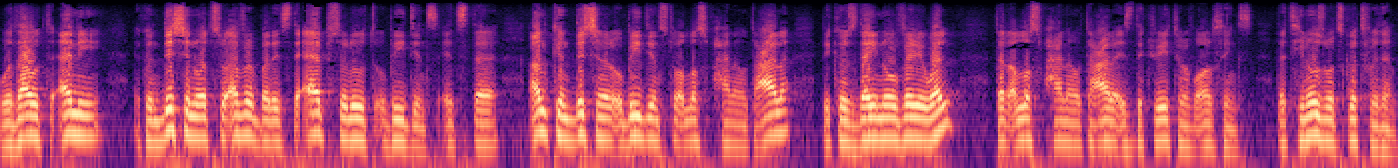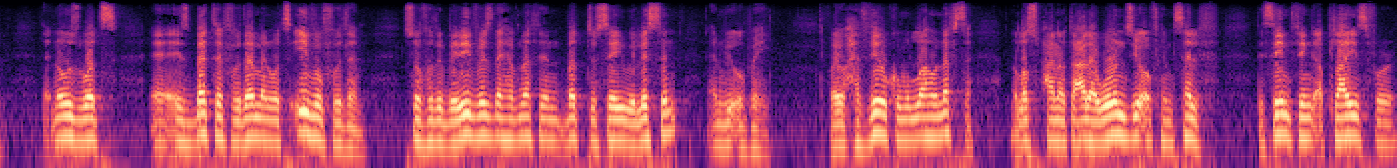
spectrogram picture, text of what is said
without any condition whatsoever, but it's the absolute obedience. It's the unconditional obedience to Allah subhanahu wa ta'ala because they know very well that Allah subhanahu wa ta'ala is the creator of all things, that He knows what's good for them, that knows what's uh, is better for them and what's evil for them. So for the believers, they have nothing but to say, we listen and we obey. وَيُحَذِّرُكُمُ اللَّهُ نَفْسَهُ Allah subhanahu wa ta'ala warns you of Himself. The same thing applies for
